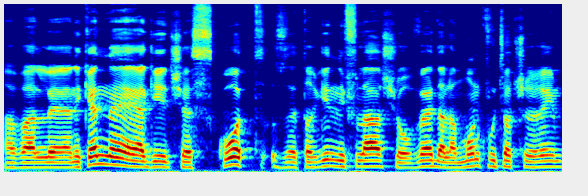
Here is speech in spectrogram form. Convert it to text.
אבל uh, אני כן uh, אגיד שסקווט זה תרגיל נפלא שעובד על המון קבוצות שרירים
